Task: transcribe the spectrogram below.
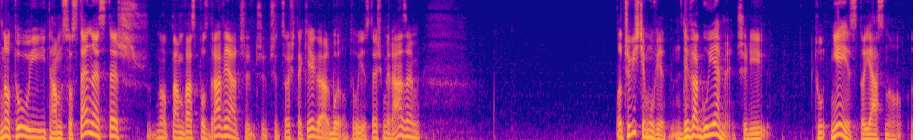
no tu i tam Sostenes też, no tam was pozdrawia, czy, czy, czy coś takiego, albo tu jesteśmy razem. Oczywiście mówię, dywagujemy, czyli tu nie jest to jasno, y,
